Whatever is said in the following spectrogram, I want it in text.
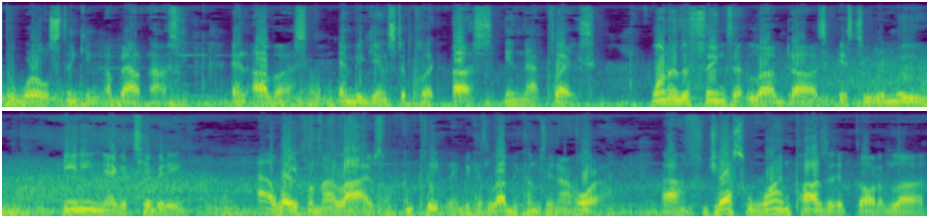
the world's thinking about us and of us and begins to put us in that place. One of the things that love does is to remove any negativity away from our lives completely because love becomes in our aura. Uh, just one positive thought of love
